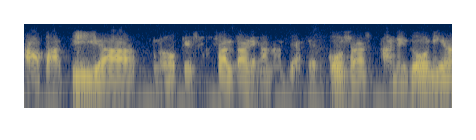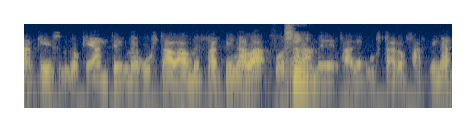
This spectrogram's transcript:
Apatía, ¿no? que es falta de ganas de hacer cosas, anedonia, que es lo que antes me gustaba o me fascinaba, pues Sí. ahora me deja de gustar o fascinar.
